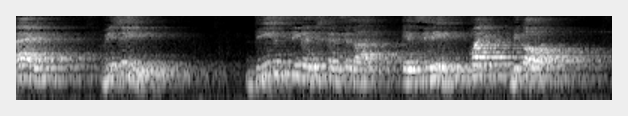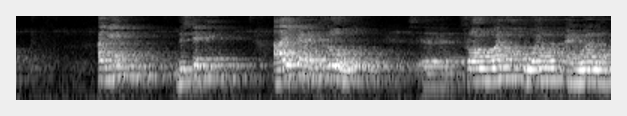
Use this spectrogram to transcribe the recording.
and we see these three resistances are in series why because again this technique I can flow from one ohm one ohm and one ohm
